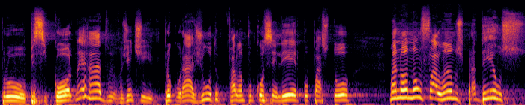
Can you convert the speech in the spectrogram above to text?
para o psicólogo. Não é errado a gente procurar ajuda, falamos para o conselheiro, para o pastor, mas nós não falamos para Deus.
